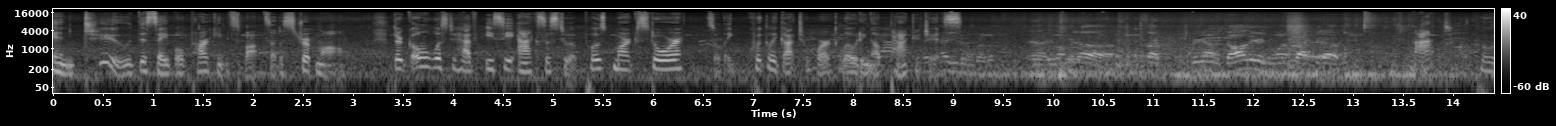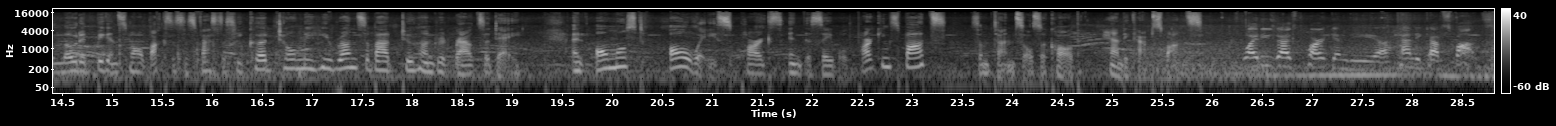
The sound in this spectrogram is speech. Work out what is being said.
in two disabled parking spots at a strip mall. Their goal was to have easy access to a postmark store, so they quickly got to work loading up packages. How you doing, brother? Yeah, you want me to start bringing on the dolly or you want to back it up? Matt, who loaded big and small boxes as fast as he could, told me he runs about 200 routes a day and almost always parks in disabled parking spots, sometimes also called handicap spots. Why do you guys park in the uh, handicap spots?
